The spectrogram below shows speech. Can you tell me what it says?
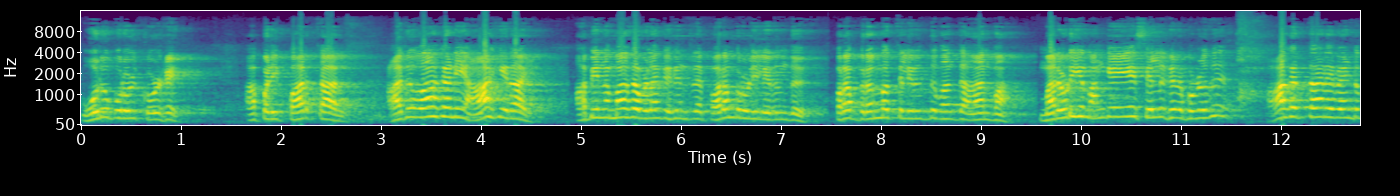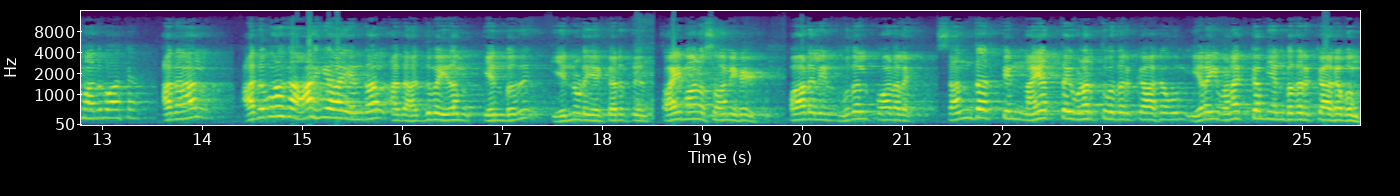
ஒரு பொருள் கொள்கை. அப்படி பார்த்தால் அதுவாக நீ ஆகிறாய். அபிநமாக விளங்குகின்ற பரம்பொருளில் இருந்து பரபிரம்மத்தில் இருந்து வந்த ஆன்மா. மறுபடியும் அங்கேயே செல்லுகிற பொழுது ஆகத்தானே வேண்டும் அதுவாக. அதனால் அதுவாக ஆகியா என்றால் அது அத்வைதம் என்பது என்னுடைய கருத்து. தாய்மான சுவாமிகள் பாடலின் முதல் பாடலை சந்தத்தின் நயத்தை உணர்த்துவதற்காகவும் இறை வணக்கம் என்பதற்காகவும்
